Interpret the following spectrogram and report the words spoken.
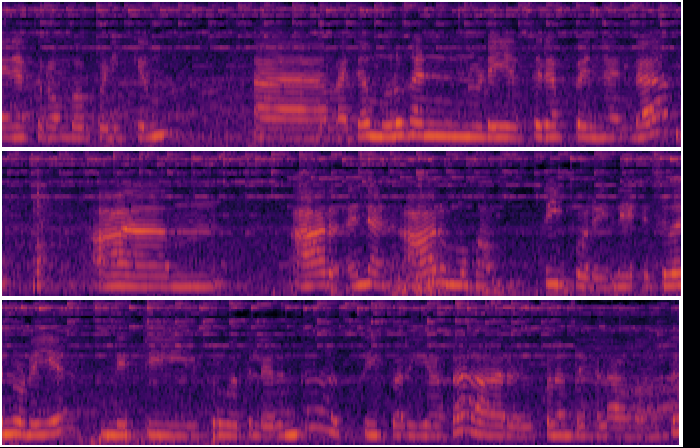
எனக்கு ரொம்ப பிடிக்கும். மற்ற முருகனுடைய சிறப்பு என்னென்னா ஆறு என்ன ஆறுமுகம் தீப்பொறி நெ- சிவனுடைய நெற்றி புருவத்திலிருந்து தீப்பொறியாக ஆறு குழந்தைகளாக வந்து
